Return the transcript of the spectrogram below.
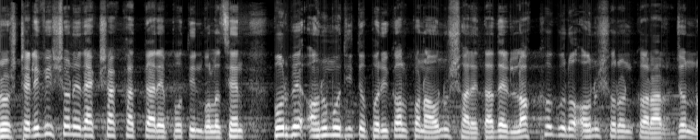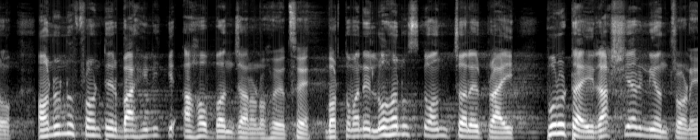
রুশ টেলিভিশনের এক সাক্ষাৎকারে পুতিন বলেছেন, পূর্বে অনুমোদিত পরিকল্পনা অনুসারে তাদের লক্ষ্যগুলো অনুসরণ করার জন্য অনন্য ফ্রন্টের বাহিনীকে আহ্বান জানানো হয়েছে। বর্তমানে লোহানুস্ক অঞ্চলের প্রায় পুরোটাই রাশিয়ার নিয়ন্ত্রণে।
